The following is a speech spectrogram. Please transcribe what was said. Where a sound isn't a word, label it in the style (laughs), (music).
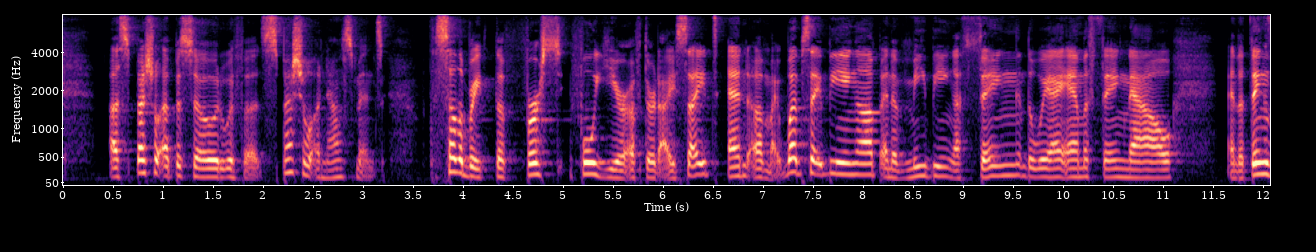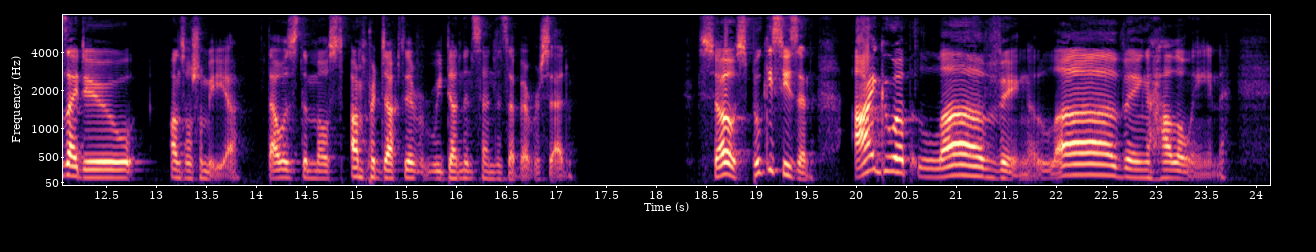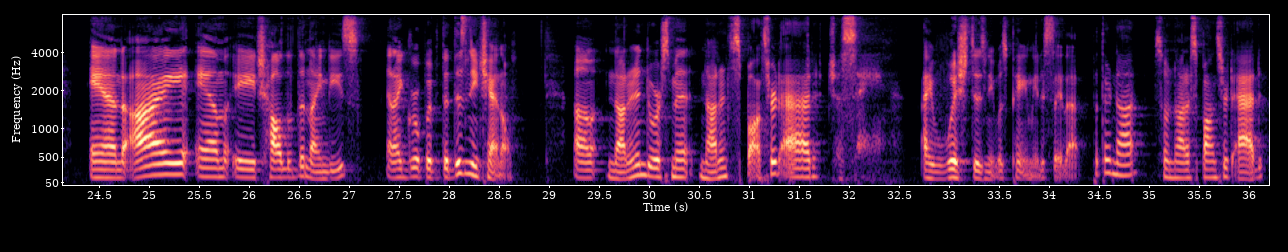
a special episode with a special announcement to celebrate the first full year of Third Eyesight and of my website being up and of me being a thing the way I am a thing now and the things I do on social media. That was the most unproductive, redundant sentence I've ever said. So, spooky season. I grew up loving, loving Halloween. And I am a child of the 90s, and I grew up with the Disney Channel. Um, not an endorsement, not a sponsored ad, just saying. I wish Disney was paying me to say that, but they're not, so not a sponsored ad.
